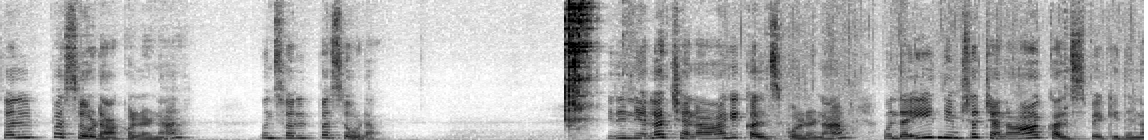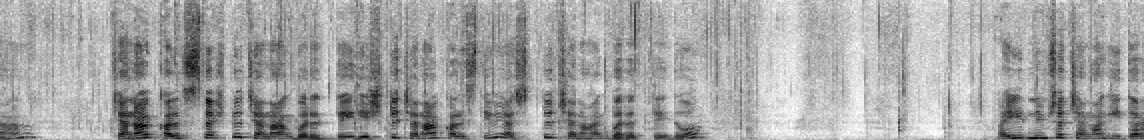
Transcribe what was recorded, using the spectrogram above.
ಸ್ವಲ್ಪ ಸೋಡಾ ಹಾಕ್ಕೊಳ್ಳೋಣ ಒಂದು ಸ್ವಲ್ಪ ಸೋಡಾ. ಇದನ್ನೆಲ್ಲ ಚೆನ್ನಾಗಿ ಕಲಿಸ್ಕೊಳ್ಳೋಣ. ಒಂದು ಐದು ನಿಮಿಷ ಚೆನ್ನಾಗಿ ಕಲಿಸ್ಬೇಕು ಇದನ್ನು. ಚೆನ್ನಾಗಿ ಕಲಿಸಿದಷ್ಟು ಚೆನ್ನಾಗಿ ಬರುತ್ತೆ. ಇದು ಎಷ್ಟು ಚೆನ್ನಾಗಿ ಕಲಿಸ್ತೀವಿ ಅಷ್ಟು ಚೆನ್ನಾಗಿ ಬರುತ್ತೆ ಇದು. ಐದು ನಿಮಿಷ ಚೆನ್ನಾಗಿ ಈ ಥರ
